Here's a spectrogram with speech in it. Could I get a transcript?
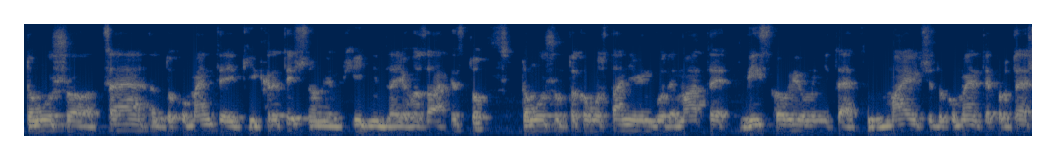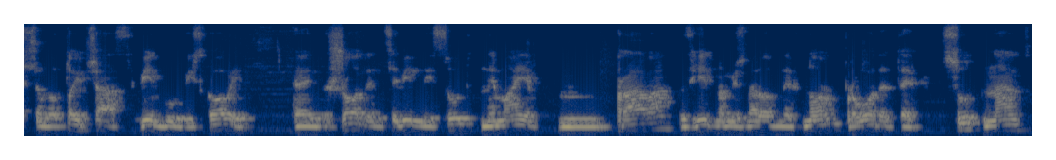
тому що це документи, які критично необхідні для його захисту, тому що в такому стані він буде мати військовий імунітет, маючи документи про те, що на той час він був військовий. Е, Жоден цивільний суд не має права згідно міжнародних норм проводити суд над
